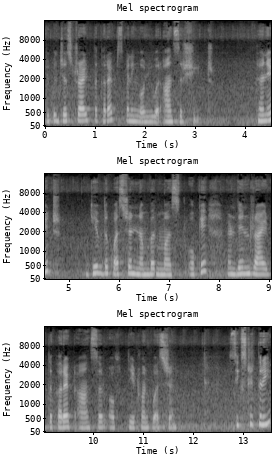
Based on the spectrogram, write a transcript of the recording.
People just write the correct spelling on your answer sheet. Done it? Give the question number must okay? And then write the correct answer of that one question. 63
